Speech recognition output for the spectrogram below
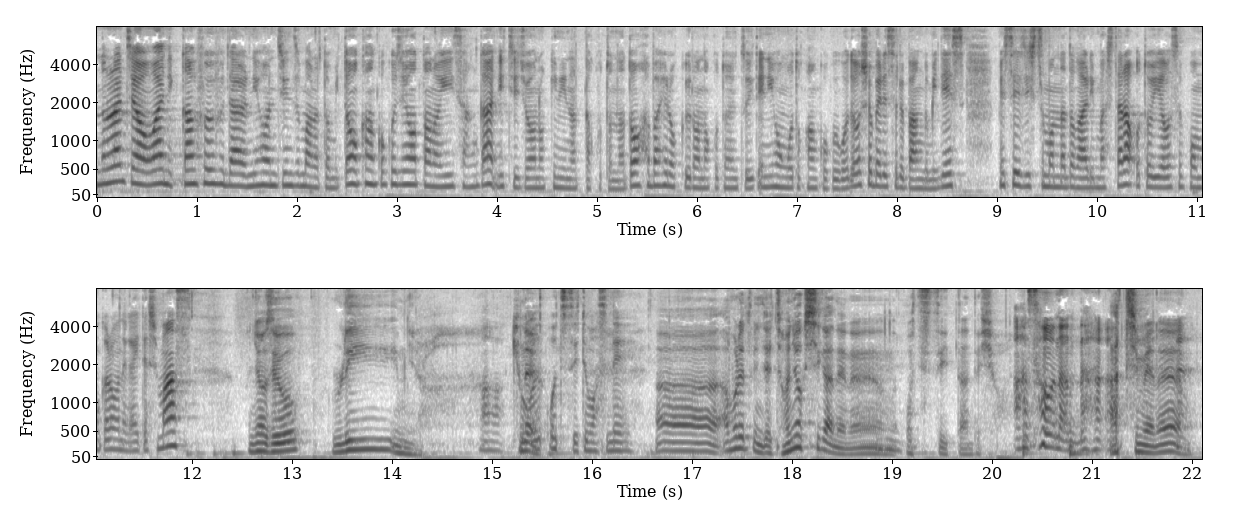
のラジオは日韓夫婦である日本人妻の富と韓国人夫のイーさんが日常の気になったことなど幅広くいろんなことについて日本語と韓国語でおしゃべりする番組です。メッセージ、質問などがありましたらお問い合わせフォームからお願いいたします。 안녕하세요. 리입니다. あー今日、ね落ち着いてますね。 아, 아무래도 이제 저녁 시간에는 오칠 수 있다는 데쇼. あ、そうなんだ。 아침에는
